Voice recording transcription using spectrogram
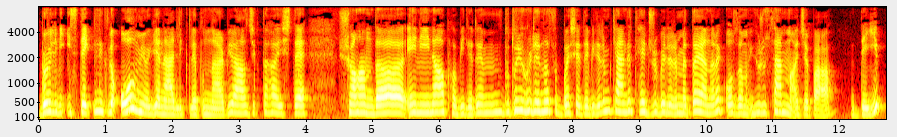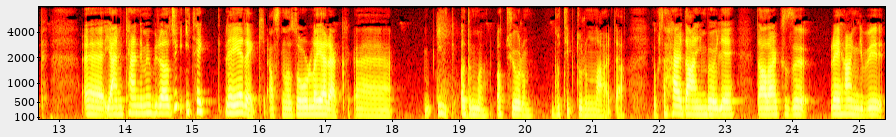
böyle bir isteklilikle olmuyor genellikle bunlar. Birazcık daha işte şu anda en iyi ne yapabilirim? Bu duyguyla nasıl baş edebilirim? Kendi tecrübelerime dayanarak o zaman yürüsem mi acaba deyip e, yani kendimi birazcık itek leyerek aslında zorlayarak e, ilk adımı atıyorum bu tip durumlarda. Yoksa her daim böyle Dağlar Kızı Reyhan gibi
